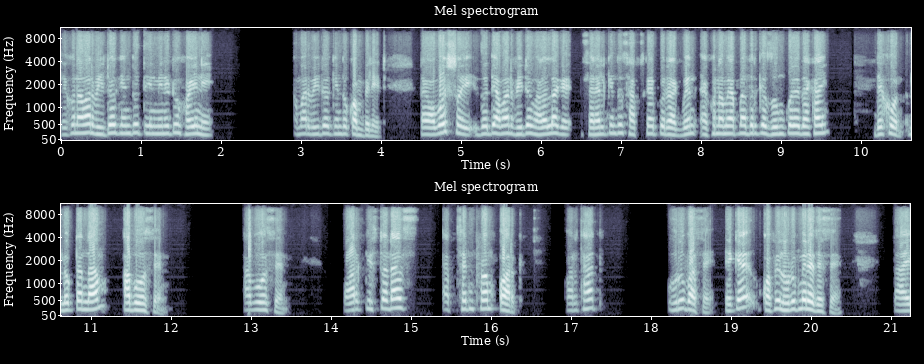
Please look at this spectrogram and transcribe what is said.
দেখুন, আমার ভিডিও কিন্তু তিন মিনিটও হয়নি। আমার ভিডিও কিন্তু কমপ্লিট তাই অবশ্যই যদি আমার ভিডিও ভালো লাগে চ্যানেল কিন্তু সাবস্ক্রাইব করে রাখবেন। এখন আমি আপনাদেরকে জুম করে দেখাই। দেখুন, লোকটার নাম Abu Hossain. Abu Hossain work status absent from work অর্থাৎ হুরুপ আছে। একে কপিল হুরুপ মেরে দিয়েছে। তাই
